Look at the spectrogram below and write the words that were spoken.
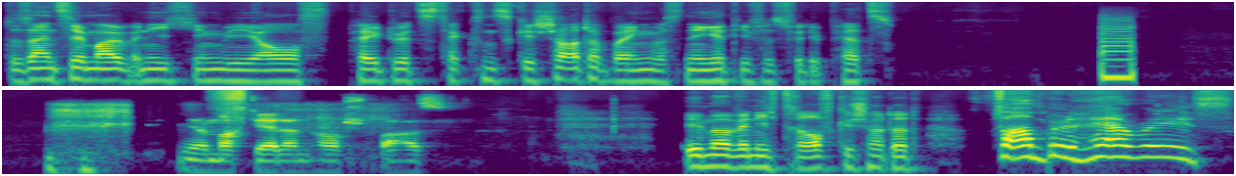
Das einzige Mal, wenn ich irgendwie auf Patriots Texans geschaut habe, war irgendwas Negatives für die Pets. Ja, macht ja dann auch Spaß. Immer wenn ich drauf geschaut habe, Fumble Harris!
